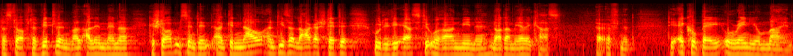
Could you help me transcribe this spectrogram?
das Dorf der Witwen, weil alle Männer gestorben sind. Denn äh, genau an dieser Lagerstätte wurde die erste Uranmine Nordamerikas eröffnet. die Echo Bay Uranium Mine.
